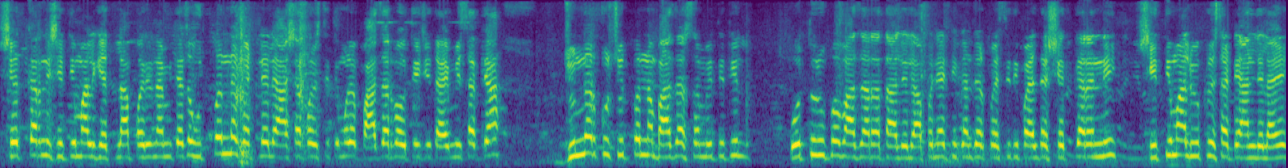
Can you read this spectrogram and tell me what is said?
शेतकऱ्यांनी शेतीमाल घेतला. परिणामी त्याचं उत्पन्न घटलेलं आहे. अशा परिस्थितीमुळे बाजारभाव तेजीत आहे. मी सध्या जुन्नर कृषी उत्पन्न बाजार समितीतील ओतूर उप बाजारात आलेलो. आपण या ठिकाणी जर परिस्थिती पाहिली तर शेतकऱ्यांनी शेतीमाल विक्रीसाठी आणलेला आहे.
